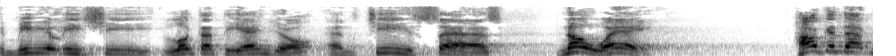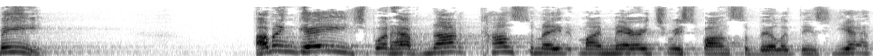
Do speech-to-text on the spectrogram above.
Immediately she looked at the angel and she says, No way. How can that be? I'm engaged but have not consummated my marriage responsibilities yet.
